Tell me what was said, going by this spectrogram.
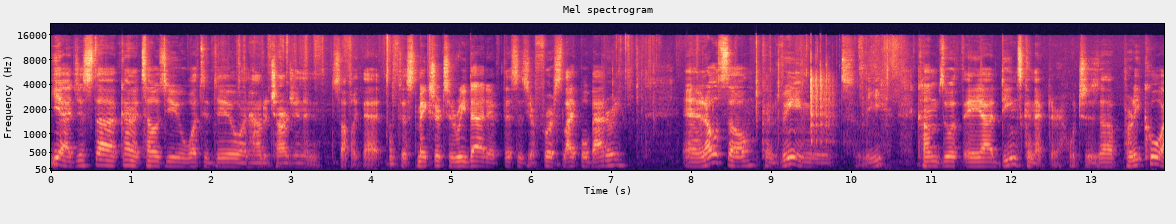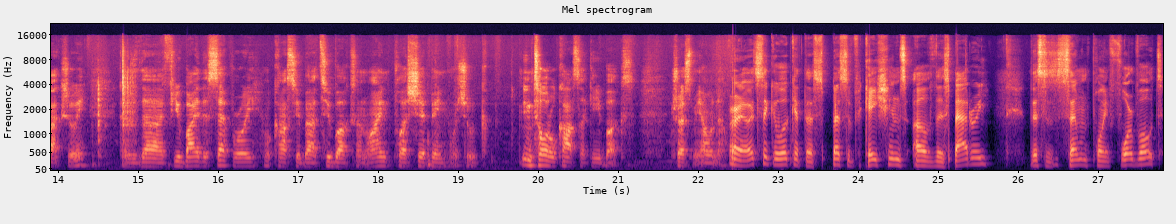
Yeah, it just uh, kind of tells you what to do and how to charge it and stuff like that. Just make sure to read that if this is your first LiPo battery. And it also, conveniently, comes with a uh, Dean's connector, which is uh, pretty cool actually. Because uh, if you buy this separately, it will cost you about two bucks online plus shipping, which will in total cost like eight bucks. Trust me, I would know. All right, let's take a look at the specifications of this battery. This is 7.4 volt,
